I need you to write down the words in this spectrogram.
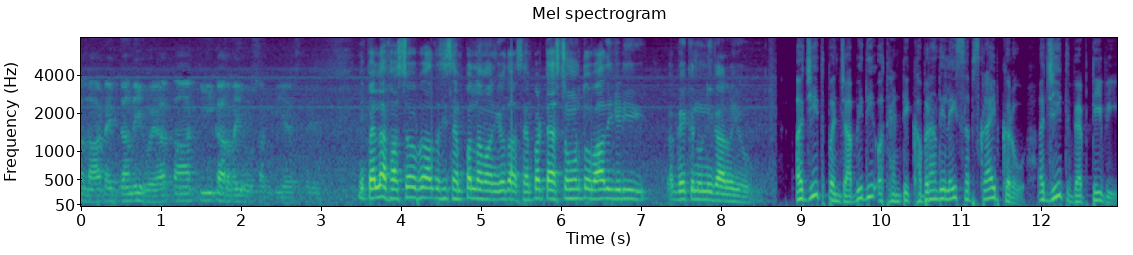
ਅਲਾਟ ਇਦਾਂ ਦਾ ਹੀ ਹੋਇਆ ਤਾਂ ਕੀ ਕਾਰਵਾਈ ਹੋ ਸਕਦੀ ਹੈ ਇਸ ਤੇ? ਨਹੀਂ ਪਹਿਲਾਂ ਫਸਟ ਆਫ ਆਲ ਅਸੀਂ ਸੈਂਪਲ ਲਵਾਂਗੇ ਉਹਦਾ। ਸੈਂਪਲ ਟੈਸਟ ਹੋਣ ਤੋਂ ਬਾਅਦ ਹੀ ਜਿਹੜੀ ਅੱਗੇ ਕਾਨੂੰਨੀ ਕਾਰਵਾਈ ਹੋਊਗੀ। ਅਜੀਤ ਪੰਜਾਬੀ ਦੀ ਆਥੈਂਟਿਕ ਖਬਰਾਂ ਦੇ ਲਈ ਸਬਸਕ੍ਰਾਈਬ ਕਰੋ। ਅਜੀਤ ਵੈਬ ਟੀਵੀ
